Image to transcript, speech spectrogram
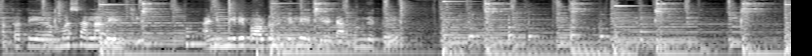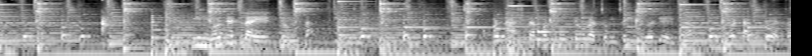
आता ते मसाला वेलची आणि मिरे पावडर केले ते टाकून घेतोय. घेतला आहे एक चमचा. आपण नाश्ता करतो तेवढा चमचा हिंग घ्यायचा. हिंग टाकतोय आता.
